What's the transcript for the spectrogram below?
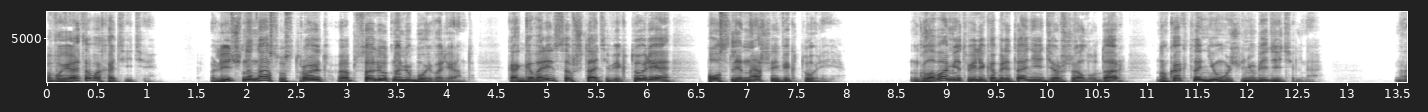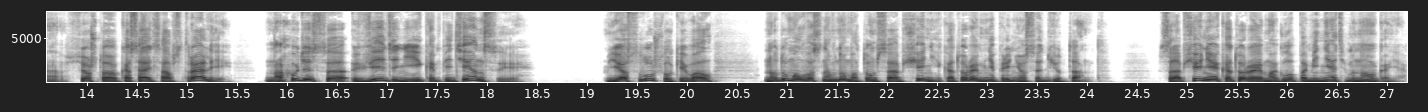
Вы этого хотите? Лично нас устроит абсолютно любой вариант. Как говорится в штате Виктория, после нашей Виктории. Глава МИД Великобритании держал удар — но как-то не очень убедительно. А Все, что касается Австралии, находится в ведении и компетенции. Я слушал, кивал, но думал в основном о том сообщении, которое мне принес адъютант. Сообщение, которое могло поменять многое,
